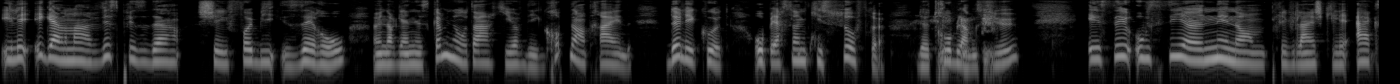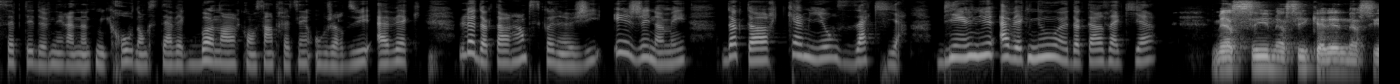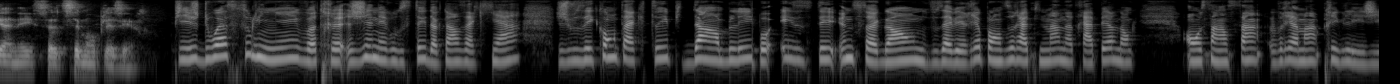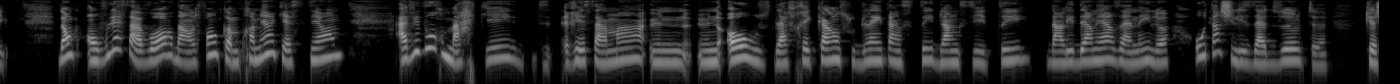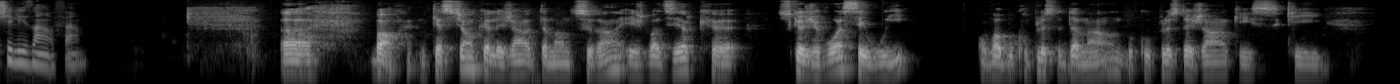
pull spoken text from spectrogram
Il est également vice-président chez Phobie Zéro, un organisme communautaire qui offre des groupes d'entraide, de l'écoute aux personnes qui souffrent de troubles anxieux. Et c'est aussi un énorme privilège qu'il ait accepté de venir à notre micro. Donc, c'est avec bonheur qu'on s'entretient aujourd'hui avec le docteur en psychologie et j'ai nommé docteur Camillo Zakia. Bienvenue avec nous, euh, docteur Zakia. Merci, merci Karen, merci Annie, c'est mon plaisir. Puis je dois souligner votre générosité, docteur Zakia. Je vous ai contacté, puis d'emblée, pas hésiter une seconde. Vous avez répondu rapidement à notre appel, donc on s'en sent vraiment privilégié. Donc, on voulait savoir, dans le fond, comme première question, Avez-vous remarqué récemment une, hausse de la fréquence ou de l'intensité de l'anxiété dans les dernières années, là, autant chez les adultes que chez les enfants? Euh, Bon, une question que les gens demandent souvent et je dois dire que ce que je vois, c'est oui. On voit beaucoup plus de demandes, beaucoup plus de gens qui,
